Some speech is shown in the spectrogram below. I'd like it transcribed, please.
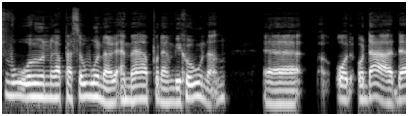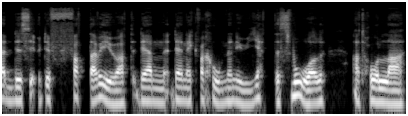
200 personer är med på den visionen. Eh, och, och där, där det, det, fattar vi ju att den, den ekvationen är ju jättesvår att hålla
